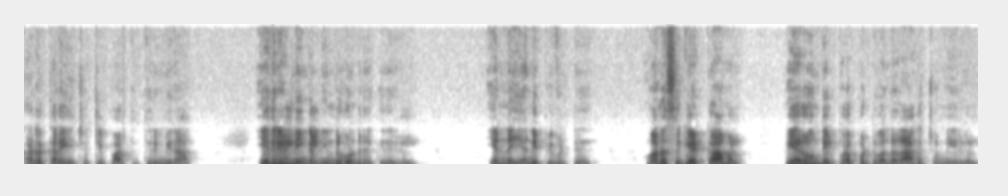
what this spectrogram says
கடற்கரையை சுற்றி பார்த்து திரும்பினால் எதிரில் நீங்கள் நின்று கொண்டிருக்கிறீர்கள். என்னை அனுப்பிவிட்டு மனசு கேட்காமல் பேருந்தில் புறப்பட்டு வந்ததாக சொன்னீர்கள்.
